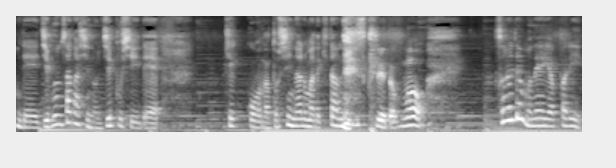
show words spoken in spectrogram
で自分探しのジプシーで結構な年になるまで来たんですけれどもそれでもねやっぱり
